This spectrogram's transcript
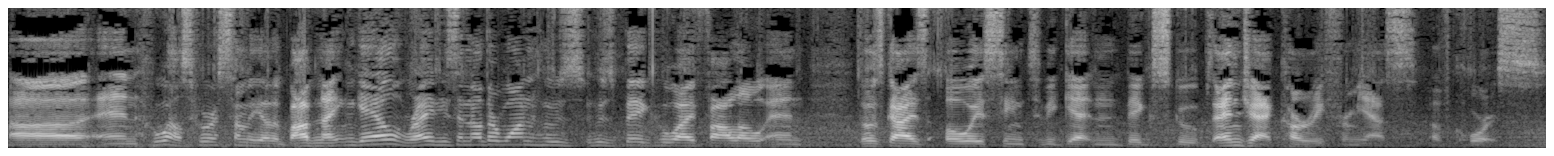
Uh, and who else? Who are some of the other? Bob Nightingale, right? He's another one who's who's big, who I follow, and those guys always seem to be getting big scoops. And Jack Curry from Yes, of course,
